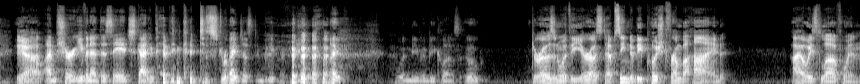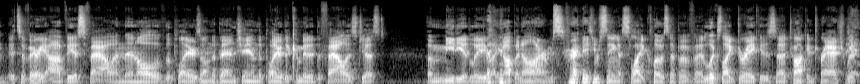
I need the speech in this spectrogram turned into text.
yeah, I'm sure even at this age, Scottie Pippen could destroy Justin Bieber. like, wouldn't even be close. Ooh. DeRozan with the Euro step seemed to be pushed from behind. I always love when it's a very obvious foul, and then all of the players on the bench and the player that committed the foul is just immediately like up in arms. Right. So we're seeing a slight close up of. It looks like Drake is uh, talking trash with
